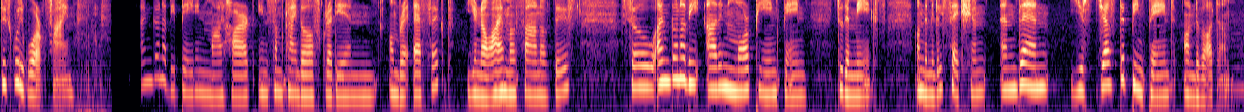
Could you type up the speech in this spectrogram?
this will work fine. I'm gonna be painting my heart in some kind of gradient ombre effect. You know I'm a fan of this. So I'm gonna be adding more pink paint to the mix on the middle section and then use just the pink paint on the bottom.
